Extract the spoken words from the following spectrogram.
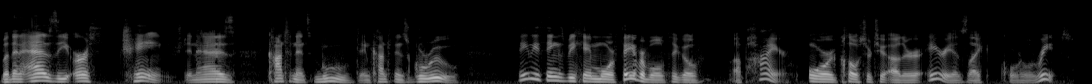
But then as the Earth changed and as continents moved and continents grew, maybe things became more favorable to go up higher or closer to other areas like coral reefs.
